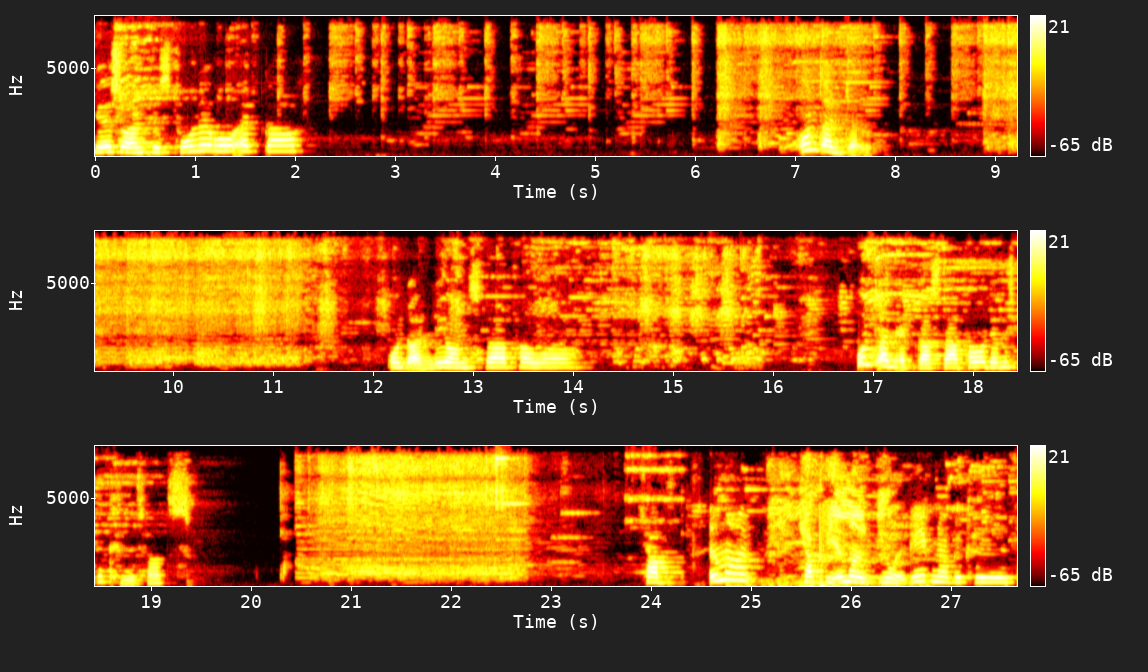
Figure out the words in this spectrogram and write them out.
Hier ist so ein Pistolero Edgar. Und ein Daryl. Und ein Leon Star Power. Und ein Edgar Star Power, der mich gekillt hat. Ich habe immer, ich habe wie immer null Gegner gekillt.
